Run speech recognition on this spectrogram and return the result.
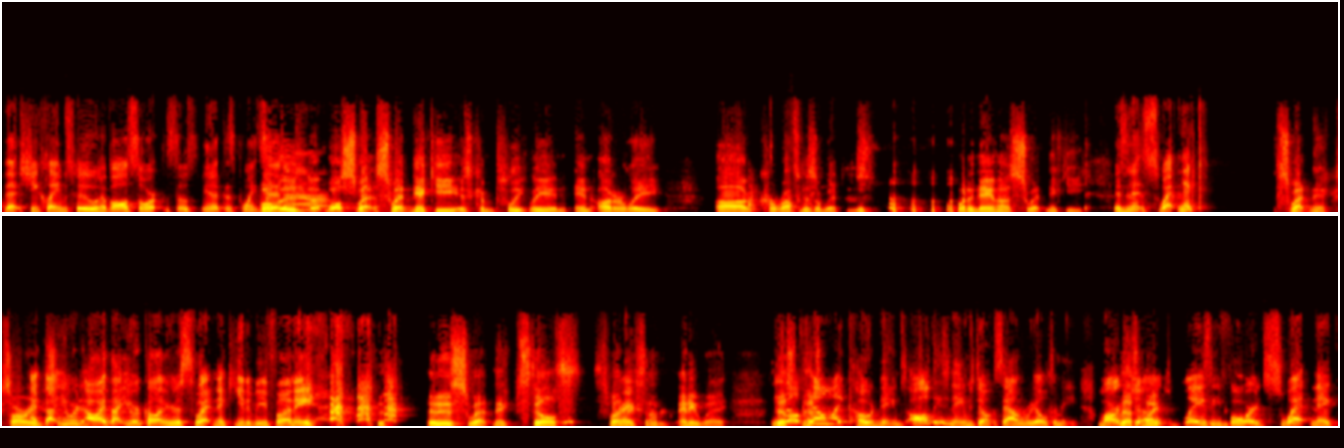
that she claims who have all sorts, so, you know, at this point Well, said, "Ah, well, Sweat Sweat Nikki is completely and, and utterly uh, corrupt as a witness. what a name, huh? Sweat Nikki. isn't it Swetnick? Swetnick. Sorry. I thought you were, oh, I thought you were calling her Sweat Nikki to be funny. It is Swetnick. Still, s- Right. Not. Anyway, These That's- all that's- sound like code names. All these names don't sound real to me. Mark Judge, my- Blasey Ford, Swetnick,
